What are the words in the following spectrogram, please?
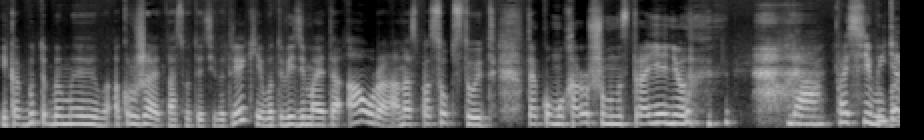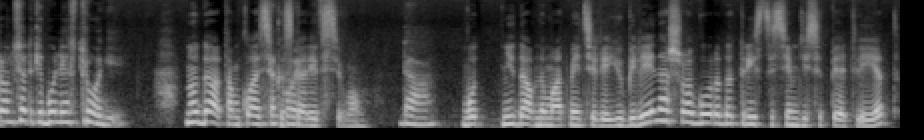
И как будто бы мы окружают нас вот эти вот реки. И вот, видимо, эта аура, она способствует такому хорошему настроению. да. Спасибо. Питер, он все-таки более строгий. Ну да, там классика, Такой. скорее всего. Да. Вот недавно мы отметили юбилей нашего города, 375 лет.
